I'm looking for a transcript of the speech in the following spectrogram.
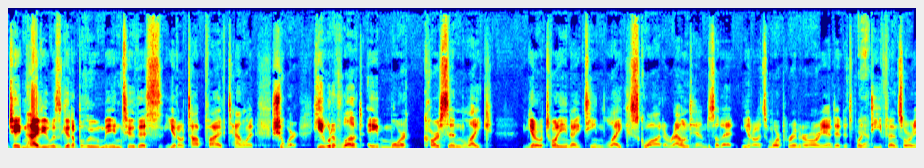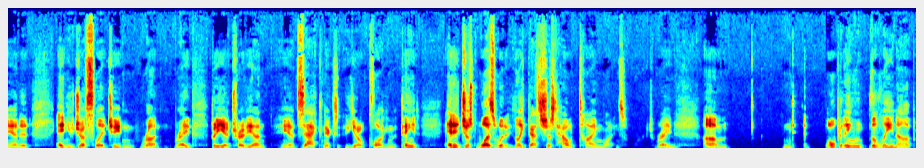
Jaden Ivey was going to bloom into this you know top five talent, sure he would have loved a more Carsen like you know 2019 like squad around him so that you know it's more perimeter oriented, it's more Yeah. defense oriented, and you just let Jaden run right. But he had Trevion, he had Zach next you know clogging the paint, and it just was what it, like that's just how timelines worked right. Um, n- opening the lane up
